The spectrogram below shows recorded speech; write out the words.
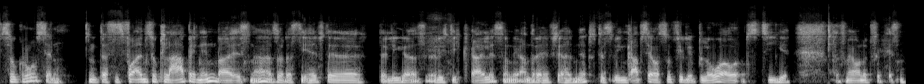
so groß sind. Und dass es vor allem so klar benennbar ist, ne? also dass die Hälfte der Liga richtig geil ist und die andere Hälfte halt nicht. Deswegen gab es ja auch so viele Blowout-Siege, darf man auch nicht vergessen.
